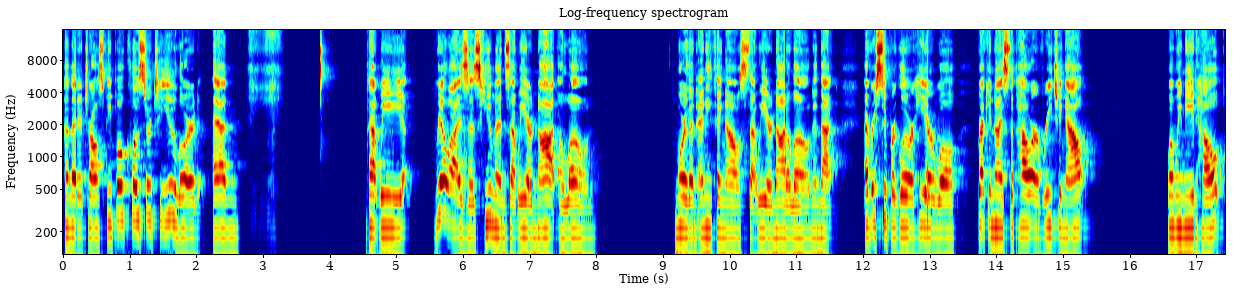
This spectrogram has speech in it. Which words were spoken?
and that it draws people closer to you, Lord. And that we realize as humans that we are not alone more than anything else, that we are not alone, and that every super gluer here will recognize the power of reaching out when we need help,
